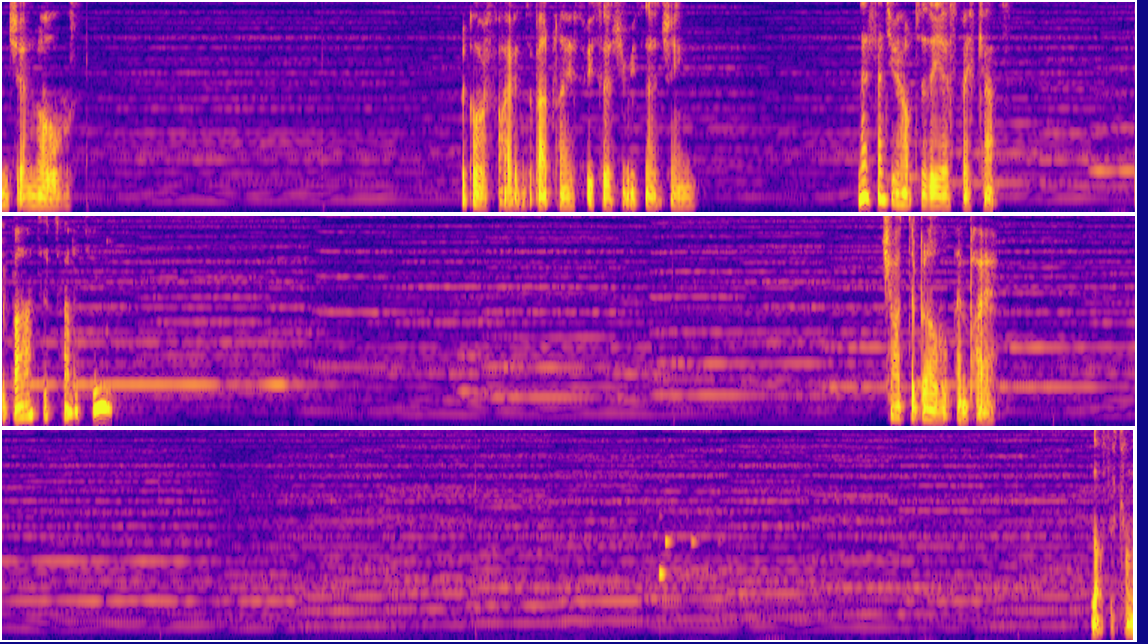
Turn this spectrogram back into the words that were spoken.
Generals. Agora 5 isn't a bad place. Researching, researching. Let's send you out to the uh, Space Cats. Goodbye, totality? Chad de Bell Empire.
